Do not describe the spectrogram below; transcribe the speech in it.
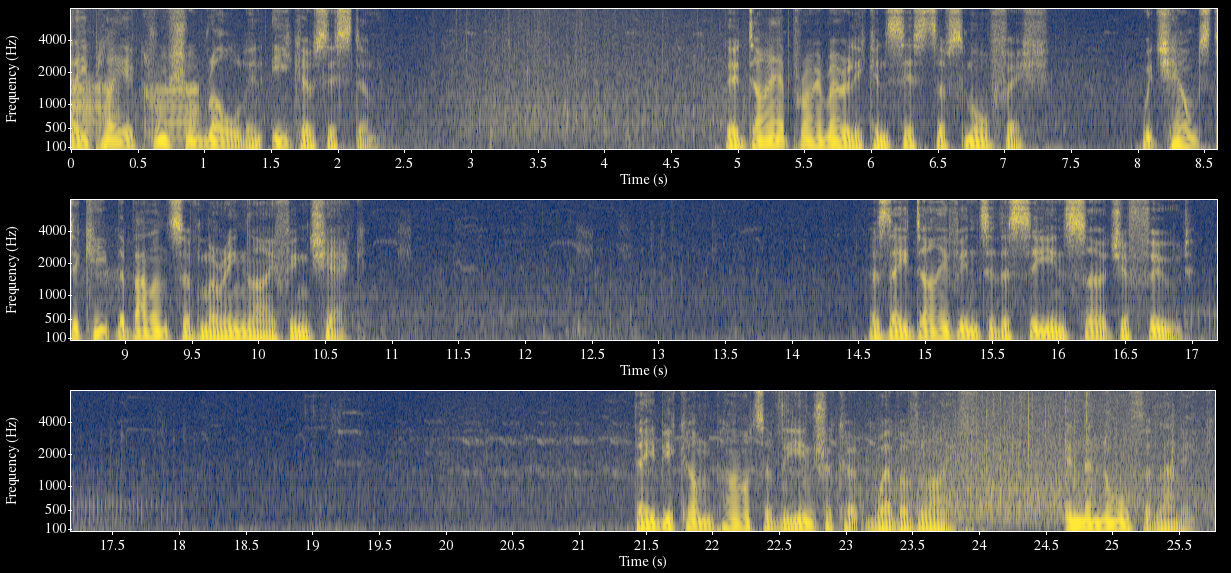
They play a crucial role in ecosystem. Their diet primarily consists of small fish, which helps to keep the balance of marine life in check. As they dive into the sea in search of food, they become part of the intricate web of life in the North Atlantic.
